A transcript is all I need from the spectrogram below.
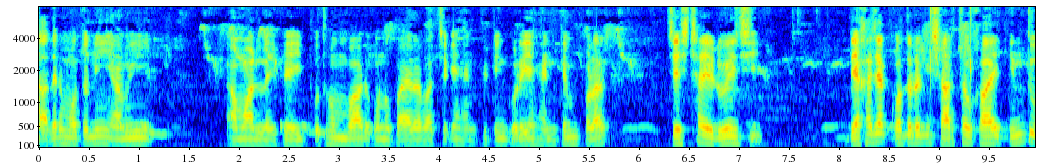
তাদের মতনই আমি আমার লাইফে এই প্রথমবার কোনো পায়রার বাচ্চাকে হ্যান্ড ফিটিং করে হ্যান্ড টেম করার চেষ্টায় রয়েছি। দেখা যাক কতটা কি সার্থক হয়, কিন্তু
